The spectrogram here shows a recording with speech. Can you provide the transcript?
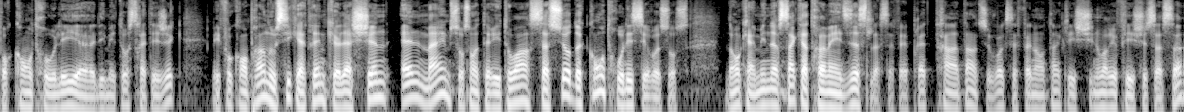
pour contrôler euh, les métaux stratégiques. Mais il faut comprendre aussi, Catherine, que la Chine elle-même, sur son territoire, s'assure de contrôler ses ressources. Donc, en 1990, là, ça fait près de 30 ans, tu vois que ça fait longtemps que les Chinois réfléchissent à ça,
